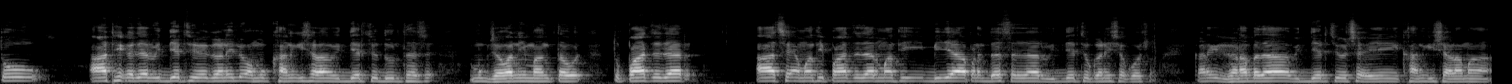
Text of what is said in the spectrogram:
તો આઠ એક હજાર વિદ્યાર્થીઓએ ગણી લો, અમુક ખાનગી શાળાના વિદ્યાર્થીઓ દૂર થશે, અમુક જવા નહીં માંગતા હોય. તો પાંચ હજાર આ છે એમાંથી પાંચ હજારમાંથી બીજા આપણે દસ હજાર વિદ્યાર્થીઓ ગણી શકો છો. કારણ કે ઘણા બધા વિદ્યાર્થીઓ છે એ ખાનગી શાળામાં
